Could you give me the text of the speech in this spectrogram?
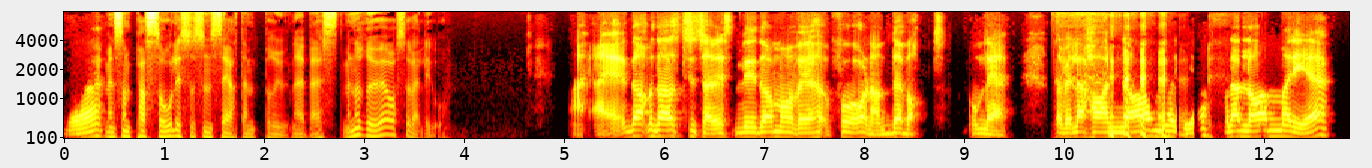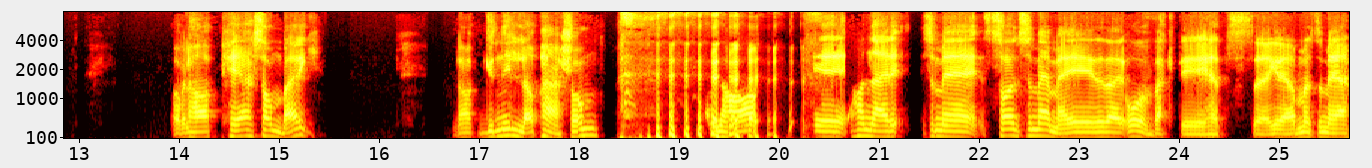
Ja. Men som personlig så syns jeg at den brune er best. Men den røde er også veldig god. Nei, nei, da, men da synes jeg vi- da må vi få ordna en debatt om det. Da vil jeg ha Lan Marie. Vil jeg Lan Marie. Og vil ha Per Sandberg. Vil ha Gunilla Persson. Jeg vil ha eh, han der som er, som er med i det der overvektighetsgreia, men som er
